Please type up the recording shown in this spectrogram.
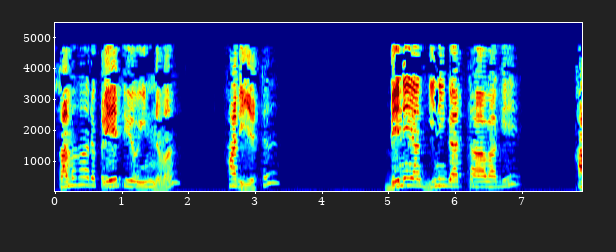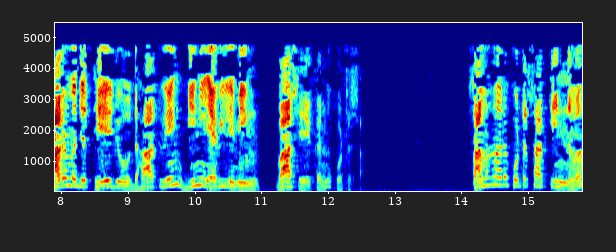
සමහර പ്രേතයෝ ඉන්නවා හරියට බෙනයක් ගිනි ගත්තා වගේ කර්මජ තේජෝ ධාතුවෙන් ගිනි ඇවිලෙමින් වාසය කරන කොටසක්. සමහර කොටසක් ඉන්නවා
